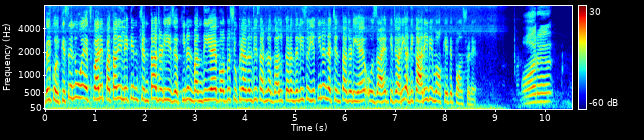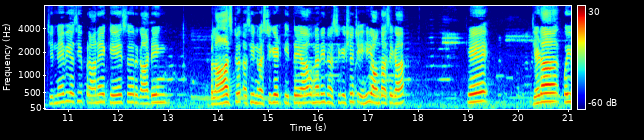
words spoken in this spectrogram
ਬਿਲਕੁਲ ਕਿਸੇ ਨੂੰ ਇਸ ਬਾਰੇ ਪਤਾ ਨਹੀਂ ਲੇਕਿਨ ਚਿੰਤਾ ਜਿਹੜੀ ਯਕੀਨਨ ਬੰਦੀ ਹੈ। ਬਹੁਤ ਬਹੁਤ ਸ਼ੁਕਰੀਆ ਅਨਿਲ ਜੀ ਸਾਡੇ ਨਾਲ ਗੱਲ ਕਰਨ ਦੇ ਲਈ। ਸੋ ਯਕੀਨਨ ਇਹ ਚਿੰਤਾ ਜਿਹੜੀ ਹੈ ਉਹ ਜ਼ਾਹਿਰ ਕੀ ਜਾ ਰਹੀ ਹੈ। ਅਧਿਕਾਰੀ ਵੀ ਮੌਕੇ ਤੇ ਪਹੁੰਚ ਰਹੇ ਨੇ। ਔਰ ਜਿੰਨੇ ਵੀ ਅਸੀਂ ਪੁਰਾਣੇ ਕੇਸ ਰਿਗਾਰਡਿੰਗ ਬਲਾਸਟ ਅਸੀਂ ਇਨਵੈਸਟੀਗੇਟ ਕੀਤੇ ਆ ਉਹਨਾਂ ਦੀ ਇਨਵੈਸਟੀਗੇਸ਼ਨ 'ਚ ਇਹੀ ਆਉਂਦਾ ਸੀਗਾ ਕਿ ਜਿਹੜਾ ਕੋਈ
